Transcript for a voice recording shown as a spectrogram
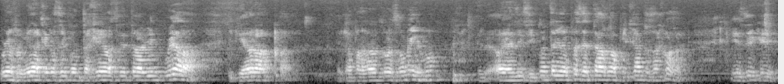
una enfermedad que no se contagiaba, se estaba bien cuidada, y que ahora ah, está pasando eso mismo, ahora decir, 50 años después se estaban aplicando esas cosas. Quiere decir que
